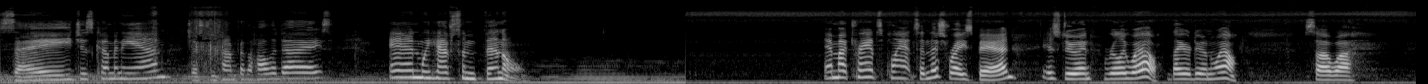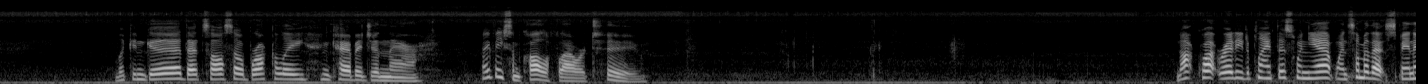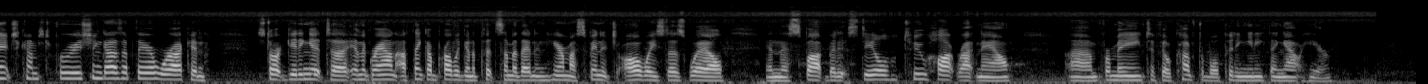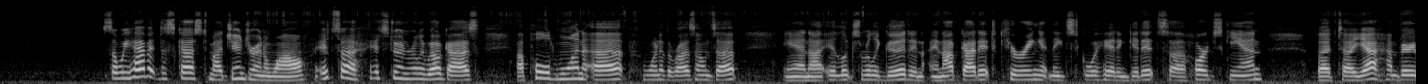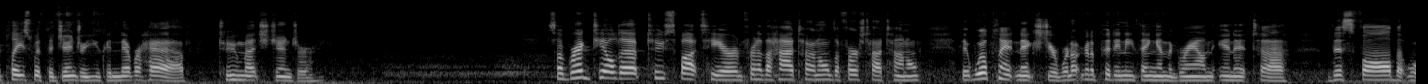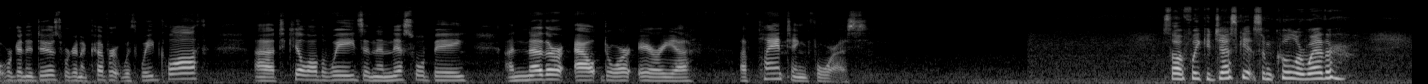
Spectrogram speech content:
Sage is coming in just in time for the holidays. And we have some fennel. And my transplants in this raised bed is doing really well. They are doing well. So, uh, looking good. That's also broccoli and cabbage in there. Maybe some cauliflower too. Not quite ready to plant this one yet. When some of that spinach comes to fruition, guys, up there where I can start getting it uh, in the ground, I think I'm probably going to put some of that in here. My spinach always does well in this spot, but it's still too hot right now um, for me to feel comfortable putting anything out here. So we haven't discussed my ginger in a while. It's uh, it's doing really well, guys. I pulled one up, one of the rhizomes up, and uh, it looks really good, and, and I've got it curing. It needs to go ahead and get its uh, hard skin. But uh, yeah, I'm very pleased with the ginger. You can never have too much ginger. So Greg tilled up two spots here in front of the high tunnel, the first high tunnel, that we'll plant next year. We're not gonna put anything in the ground in it uh, this fall, but what we're gonna do is we're gonna cover it with weed cloth uh, to kill all the weeds, and then this will be another outdoor area of planting for us. So if we could just get some cooler weather,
